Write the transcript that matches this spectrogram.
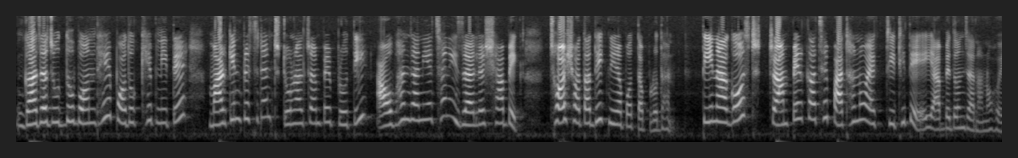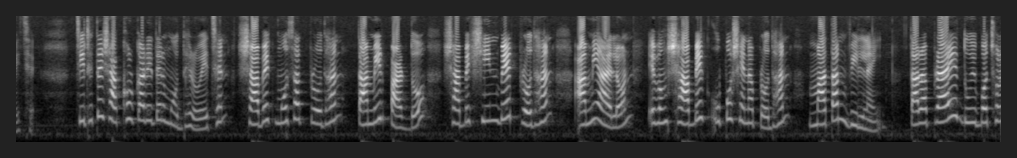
গাজা যুদ্ধ বন্ধে পদক্ষেপ নিতে মার্কিন প্রেসিডেন্ট ডোনাল্ড ট্রাম্পের প্রতি আহ্বান জানিয়েছেন ইসরায়েলের সাবেক ছয় শতাধিক নিরাপত্তা প্রধান। তিন আগস্ট ট্রাম্পের কাছে পাঠানো এক চিঠিতে এই আবেদন জানানো হয়েছে। চিঠিতে স্বাক্ষরকারীদের মধ্যে রয়েছেন সাবেক মোসাদ প্রধান তামির পার্দো, সাবেক সিনবেদ প্রধান আমি আয়লন এবং সাবেক উপসেনা প্রধান মাতান ভিলনাই। তারা প্রায় দুই বছর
